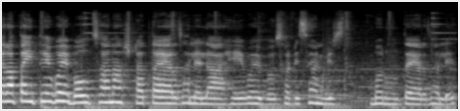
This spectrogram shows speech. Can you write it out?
तर आता इथे वैभवचा नाश्ता तयार झालेला आहे. वैभवसाठी सँडविच बनवून तयार झालेत.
